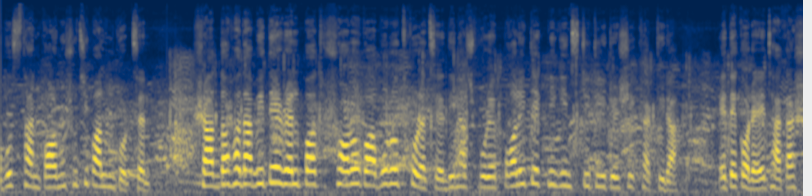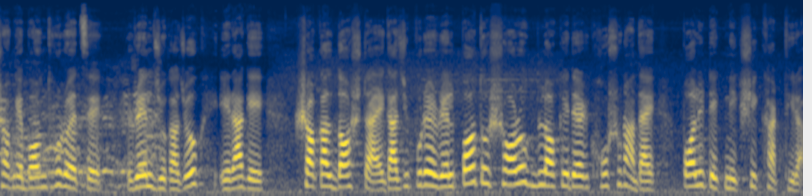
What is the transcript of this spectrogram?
অবস্থান কর্মসূচি পালন করছেন। সাত দফা দাবিতে রেলপথ সড়ক অবরোধ করেছে দিনাজপুরে পলিটেকনিক ইনস্টিটিউটের শিক্ষার্থীরা। এতে করে ঢাকার সঙ্গে বন্ধ রয়েছে রেল যোগাযোগ। এর আগে সকাল দশটায় গাজীপুরের রেলপথ ও সড়ক ব্লকেডের ঘোষণা দেয় পলিটেকনিক শিক্ষার্থীরা।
